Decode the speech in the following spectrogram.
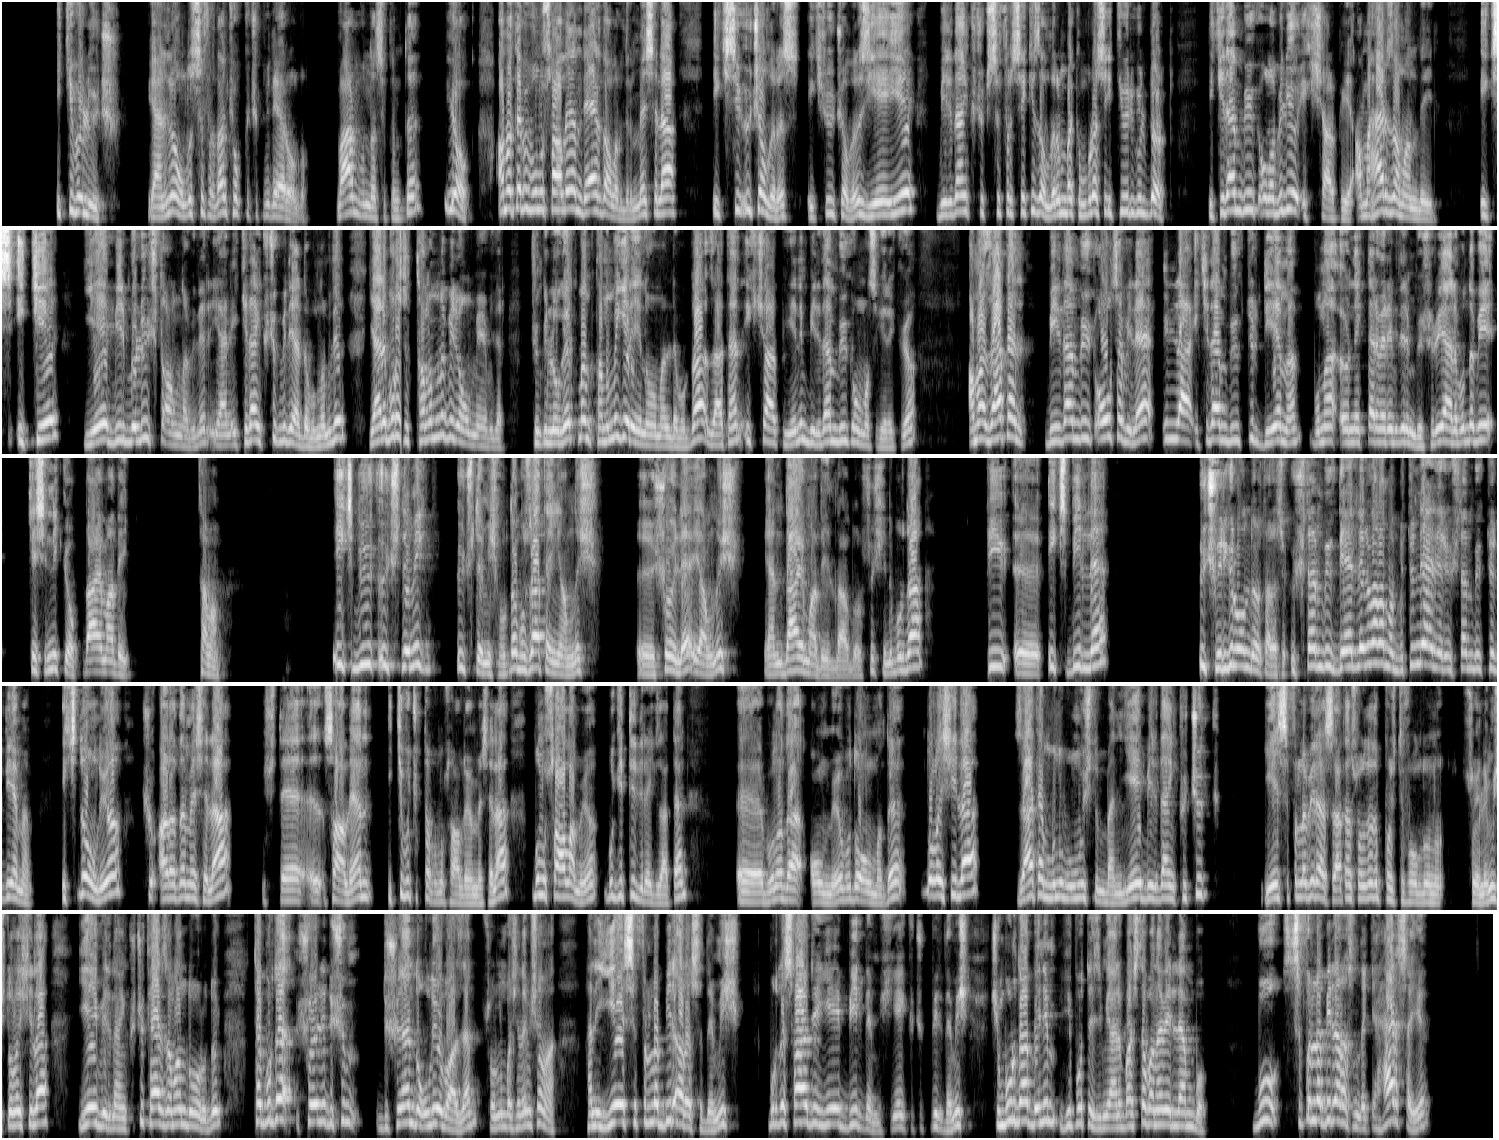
2 bölü 3. Yani ne oldu? Sıfırdan çok küçük bir değer oldu. Var mı bunda sıkıntı? Yok. Ama tabii bunu sağlayan değer de alabilirim. Mesela x'i 3 alırız. x'i 3 alırız. y'yi birden küçük 0,8 alırım. Bakın burası 2,4. 2'den büyük olabiliyor x çarpı y ama her zaman değil. x2 y 1 bölü 3 de alınabilir. Yani 2'den küçük bir değerde bulunabilir. Yani burası tanımlı bile olmayabilir. Çünkü logaritmanın tanımı gereği normalde burada zaten x çarpı y'nin birden büyük olması gerekiyor. Ama zaten birden büyük olsa bile illa 2'den büyüktür diyemem. Buna örnekler verebilirim bir sürü. Yani bunda bir kesinlik yok. Daima değil. Tamam. X büyük 3 demek 3 demiş burada. Bu zaten yanlış. Ee, şöyle yanlış. Yani daima değil daha doğrusu. Şimdi burada pi e, x 1 ile 3,14 arası. 3'ten büyük değerleri var ama bütün değerleri 3'ten büyüktür diyemem. X ne oluyor? Şu arada mesela işte e, sağlayan iki buçukta bunu sağlıyor mesela. Bunu sağlamıyor. Bu gitti direkt zaten. Ee, buna da olmuyor. Bu da olmadı. Dolayısıyla zaten bunu bulmuştum ben. Y birden küçük. Y sıfırla bir arası zaten soruda da pozitif olduğunu söylemiş. Dolayısıyla Y birden küçük her zaman doğrudur. Tabi burada şöyle düşün, düşünen de oluyor bazen. Sorunun başına demiş ama hani Y sıfırla bir arası demiş. Burada sadece y 1 demiş. Y küçük 1 demiş. Şimdi burada benim hipotezim yani başta bana verilen bu. Bu 0 ile 1 arasındaki her sayı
